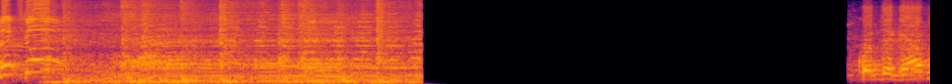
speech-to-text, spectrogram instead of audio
లెట్స్ గో కొంచెం గ్యాప్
